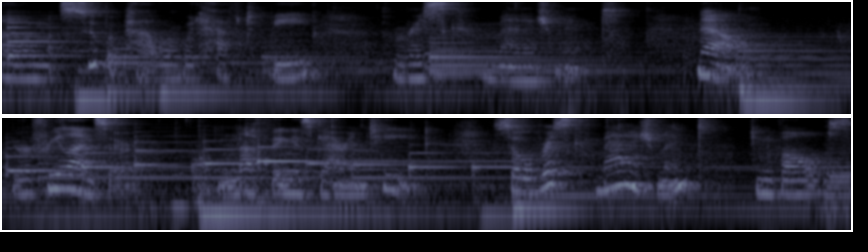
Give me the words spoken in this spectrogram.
um, superpower would have to be risk management. Now, you're a freelancer, nothing is guaranteed. So, risk management involves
